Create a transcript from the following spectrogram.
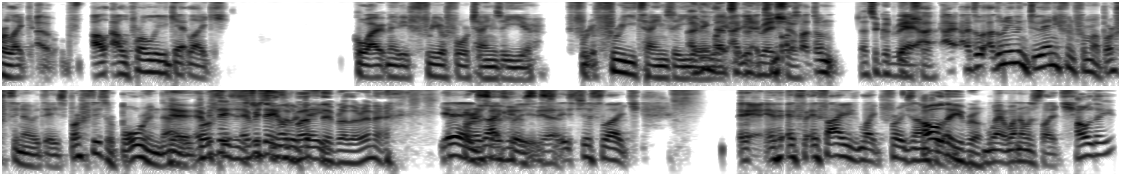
or like uh, I'll I'll probably get like go out maybe three or four times a year. Thr- Three times a year. I think like, that's a good be ratio. honest, I don't. that's a good ratio. Yeah, I, I don't. I don't even do anything for my birthday nowadays. Birthdays are boring now. Yeah, every day, Birthdays is every day is a birthday, day. brother, isn't it? Yeah, exactly. It's, yeah. it's just like if, if if I like for example, How old are you, bro? When when I was like How old are you?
